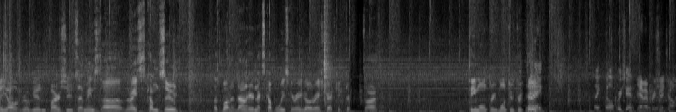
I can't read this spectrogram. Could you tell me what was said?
Hey, y'all look real good in fire suits. That means uh, the race is coming soon. Let's button it down here the next couple weeks. Get ready to go to the racetrack. Kick there. It's all right. Team on three. One, two, three. Team. Thank you, Phil. Appreciate it. Yeah, man, appreciate y'all.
